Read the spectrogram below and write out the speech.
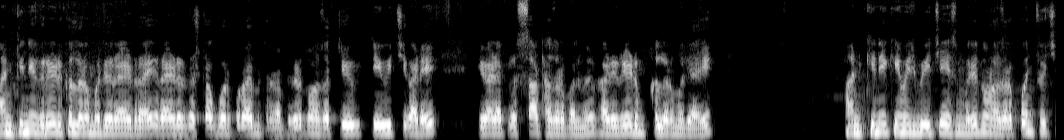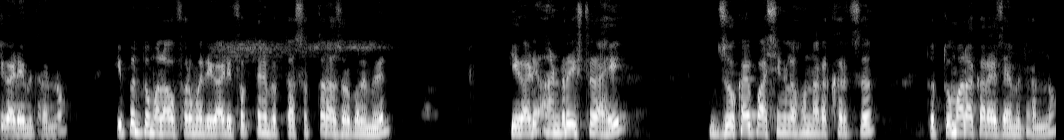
आणखीन एक रेड कलरमध्ये रायडर आहे. रायडरचा स्टॉक भरपूर आहे मित्रांनो आपल्याकडे. दोन हजार तेवीस तेवीसची गाडी आहे. ही गाडी आपल्याला साठ हजार रुपयाला मिळेल. गाडी रेड कलरमध्ये आहे. आणखीन एक एम एच बेचाळीसमध्ये दोन हजार पंचवीसची गाडी आहे मित्रांनो. ही पण तुम्हाला ऑफरमध्ये गाडी फक्त आणि फक्त सत्तर हजार रुपयाला मिळेल. ही गाडी अनरजिस्टर आहे. जो काय पासिंगला होणारा खर्च तो तुम्हाला करायचा आहे मित्रांनो.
